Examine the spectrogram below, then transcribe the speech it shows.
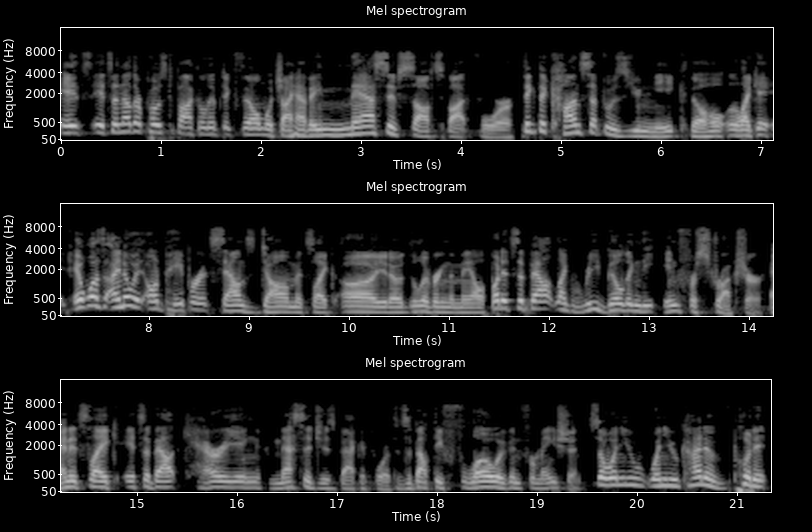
It's it's another post-apocalyptic film which I have a massive soft spot for. I think the concept was unique. The whole like it, it was I know it on paper it sounds dumb. It's like uh, you know, delivering the mail, but it's about like rebuilding the infrastructure. And it's like it's about carrying messages back and forth. It's about the flow of information. So when you when you kind of put it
